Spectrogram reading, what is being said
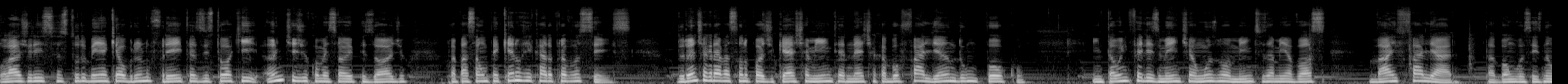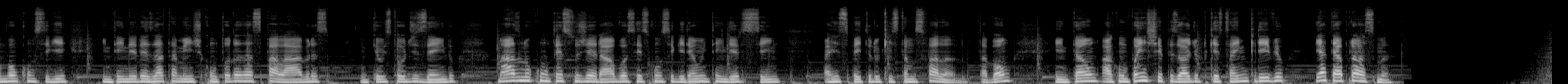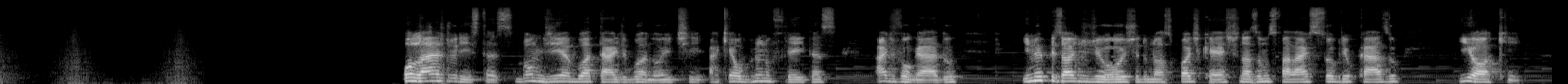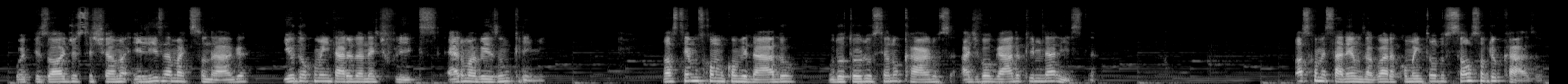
Olá, juristas, tudo bem? Aqui é o Bruno Freitas. Estou aqui antes de começar o episódio para passar um pequeno recado para vocês. Durante a gravação do podcast, a minha internet acabou falhando um pouco. Então, infelizmente, em alguns momentos a minha voz vai falhar, tá bom? Vocês não vão conseguir entender exatamente com todas as palavras o que eu estou dizendo, mas no contexto geral vocês conseguirão entender sim a respeito do que estamos falando, tá bom? Então, acompanhe este episódio porque está incrível e até a próxima! Olá, juristas! Bom dia, boa tarde, boa noite. Aqui é o Bruno Freitas, advogado e no episódio de hoje do nosso podcast, nós vamos falar sobre o caso Ioki. O episódio se chama Elisa Matsunaga e o documentário da Netflix Era uma vez um crime. Nós temos como convidado o Dr. Luciano Carlos, advogado criminalista. Nós começaremos agora com uma introdução sobre o caso.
